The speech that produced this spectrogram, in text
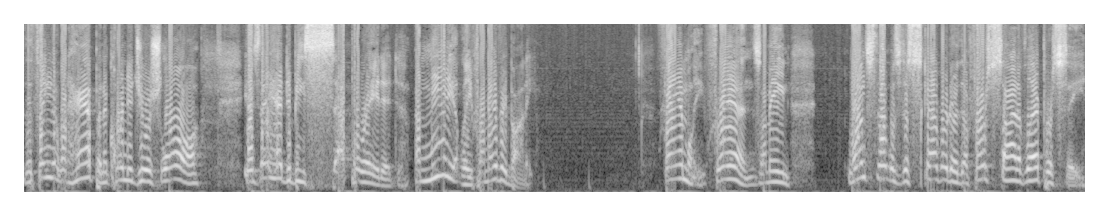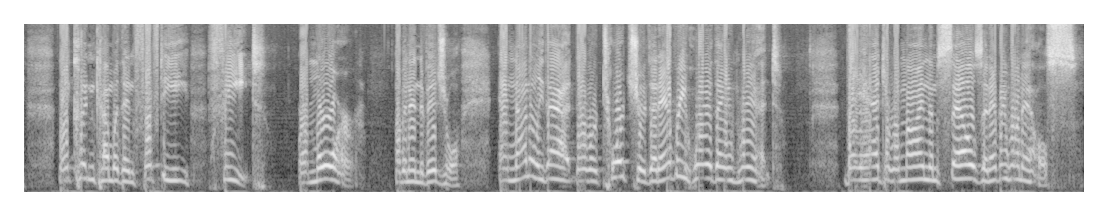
the thing that would happen, according to Jewish law, is they had to be separated immediately from everybody. family, friends. I mean, once that was discovered or the first sign of leprosy, they couldn't come within 50 feet or more of an individual. And not only that, they were tortured that everywhere they went, they had to remind themselves and everyone else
